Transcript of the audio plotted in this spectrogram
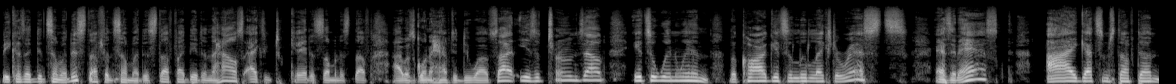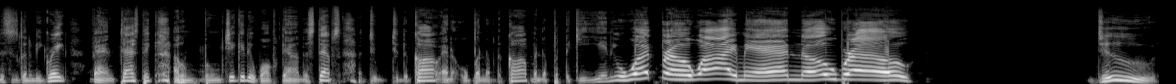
because I did some of this stuff and some of the stuff I did in the house actually took care of some of the stuff I was going to have to do outside. As it turns out, it's a win-win. The car gets a little extra rests as it asked. I got some stuff done. This is going to be great. Fantastic. Boom, boom, chickadee, walk down the steps to, the car and I open up the car and I put the key in. What, bro? Why, man? No, bro. Dude,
